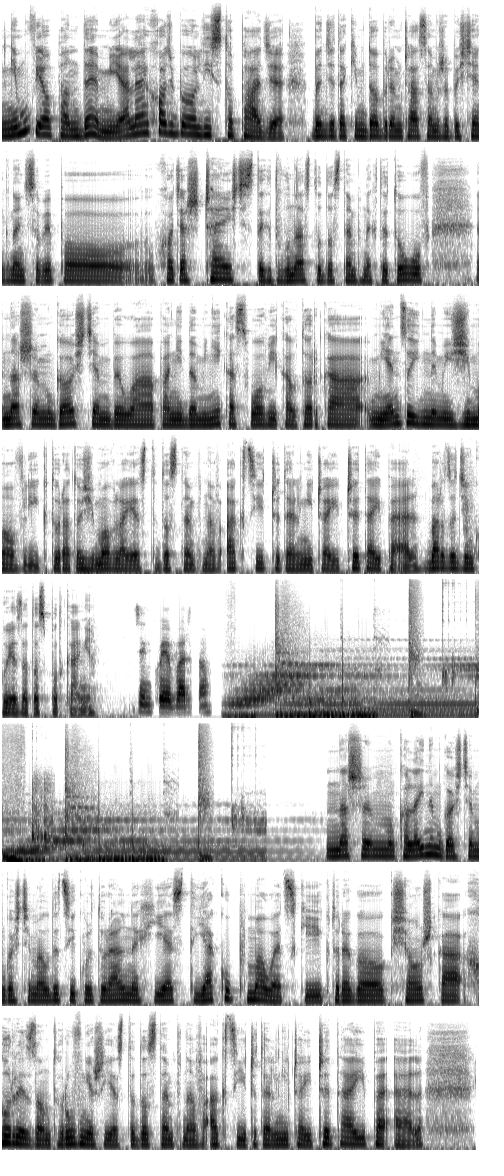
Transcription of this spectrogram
nie mówię o pandemii, ale choćby o listopadzie, będzie takim dobrym czasem, żeby sięgnąć sobie po chociaż część z tych 12 dostępnych tytułów. Naszym gościem była pani Dominika Słowik, autorka między innymi Zimowli, która to Zimowla jest dostępna w akcji czytelniczej czytaj.pl. Bardzo dziękuję za to spotkanie. Dziękuję bardzo. Naszym kolejnym gościem, gościem audycji kulturalnych jest Jakub Małecki, którego książka Horyzont również jest dostępna w akcji czytelniczej czytaj.pl.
